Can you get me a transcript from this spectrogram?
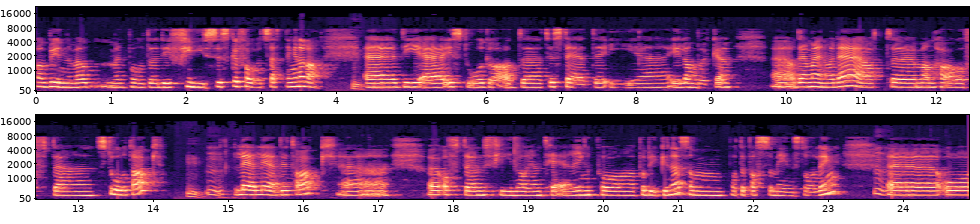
kan begynne med, med de fysiske forutsetningene. da, mm. De er i stor grad til stede i, i landbruket. og Det jeg mener med det, er at man har ofte store tak. Mm. Ledig tak. Eh, ofte en fin orientering på, på byggene som måtte passe med innstråling. Mm. Eh, og,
